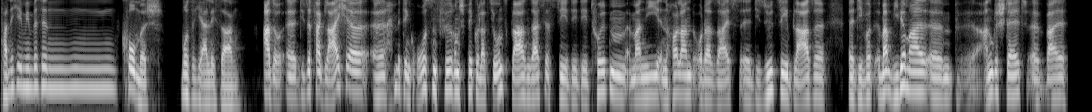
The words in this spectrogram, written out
fand ich irgendwie ein bisschen komisch, muss ich ehrlich sagen. Also äh, diese Vergleiche äh, mit den großen früheren Spekulationsblasen, sei es jetzt die, die, die Tulpenmanie in Holland oder sei es äh, die Südseeblase, äh, die wird immer wieder mal ähm, äh, angestellt, äh, weil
